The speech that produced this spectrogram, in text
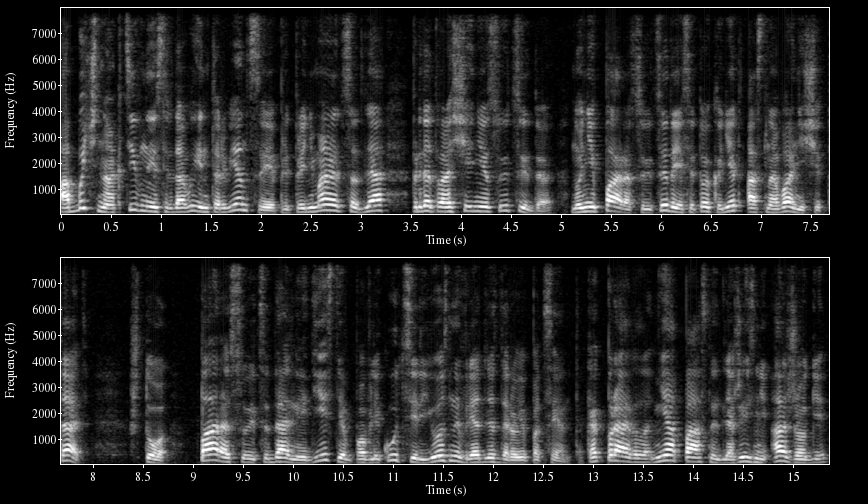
Обычно активные средовые интервенции предпринимаются для предотвращения суицида, но не парасуицида, если только нет оснований считать, что парасуицидальные действия повлекут серьезный вред для здоровья пациента. Как правило, не опасны для жизни ожоги,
